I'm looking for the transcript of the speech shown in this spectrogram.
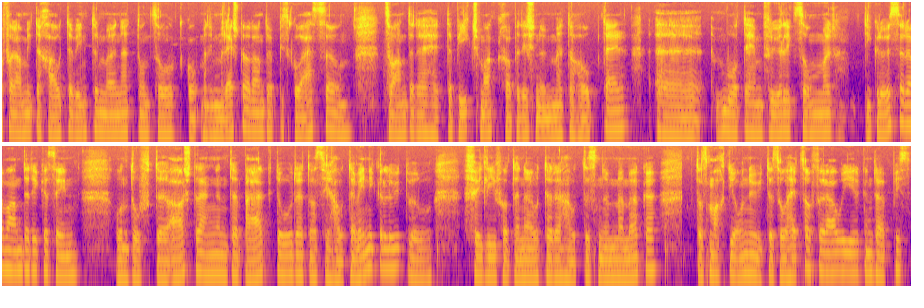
vor allem mit den kalten Wintermonaten und so geht man im Restaurant etwas essen und das Wandern hat einen Beigeschmack, aber ist nicht mehr der Hauptteil, äh, wo dem Frühling, Sommer die größeren Wanderungen sind und auf den anstrengenden Bergtouren, da sind halt weniger Leute, weil viele von den Eltern halt das nicht mehr mögen. Das macht ja auch nichts. So hat es auch für alle irgendetwas.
